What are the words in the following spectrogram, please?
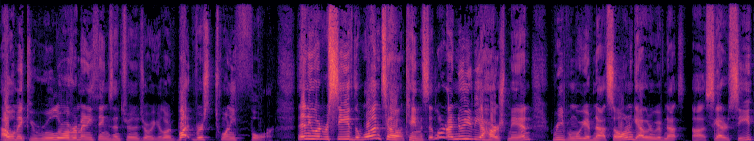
I will make you ruler over many things, enter in the joy of your Lord. But, verse 24. Then he would receive the one talent came and said, Lord, I knew you to be a harsh man, reaping where you have not sown, gathering where you have not uh, scattered seed.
